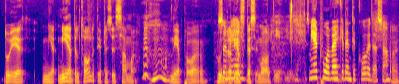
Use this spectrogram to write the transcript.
då är medeltalet är precis samma. Mm -hmm. Ner på hundradels decimal. Mer påverkade inte covid alltså? Nej.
